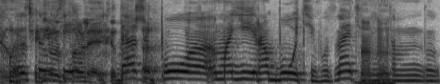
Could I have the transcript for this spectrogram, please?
делаете, не выставляете. да? Даже по моей работе. Вот знаете, Ага. мне там э,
